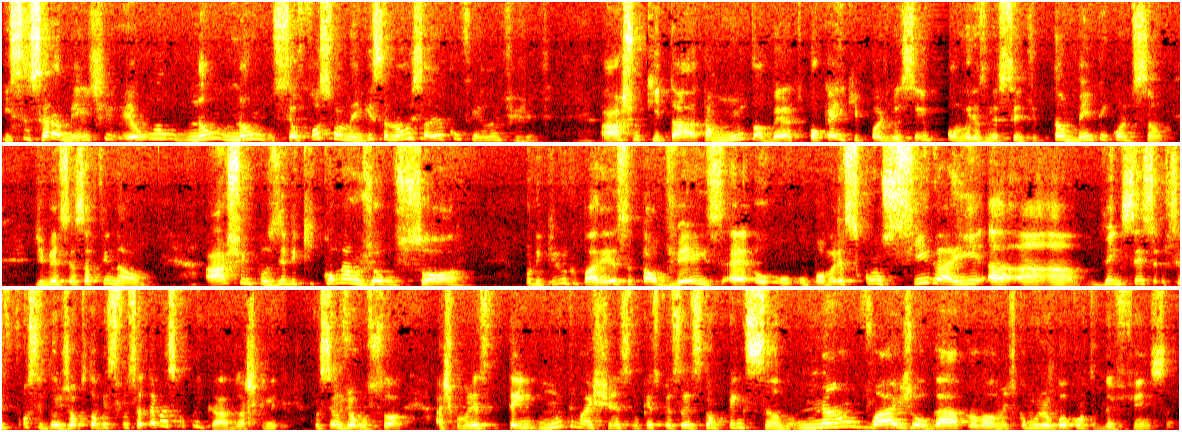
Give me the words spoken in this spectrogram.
E, sinceramente, eu não, não, não. Se eu fosse flamenguista, não estaria confiante, gente. Acho que está tá muito aberto, qualquer equipe pode vencer, e o Palmeiras, nesse sentido, também tem condição de vencer essa final. Acho, inclusive, que como é um jogo só, por incrível que pareça, talvez é, o, o, Palmeiras consiga aí a, a, a vencer. Se fosse dois jogos, talvez fosse até mais complicado. Acho que por um jogo só, acho que o Palmeiras tem muito mais chance do que as pessoas estão pensando. Não vai jogar, provavelmente, como jogou contra o Defensa,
